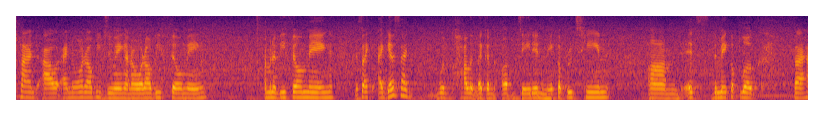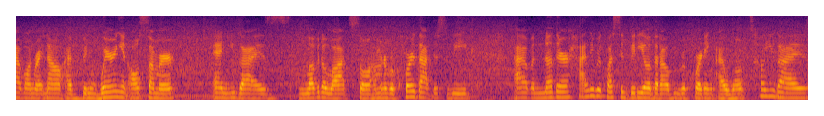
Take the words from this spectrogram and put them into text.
planned out. I know what I'll be doing. I know what I'll be filming. I'm gonna be filming. It's like, I guess I would call it like an updated makeup routine. Um, it's the makeup look that I have on right now. I've been wearing it all summer and you guys love it a lot. So I'm gonna record that this week. I have another highly requested video that I'll be recording. I won't tell you guys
